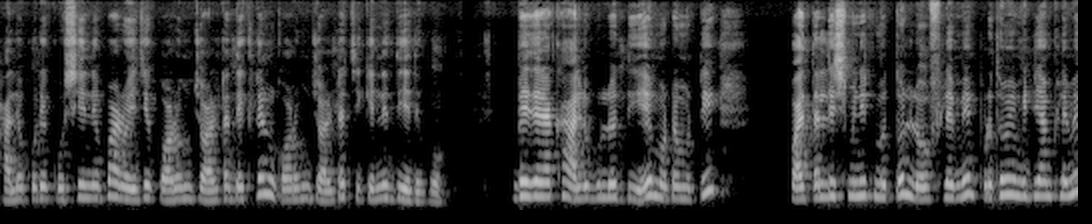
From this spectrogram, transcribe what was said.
ভালো করে কষিয়ে নেব। আর ওই যে গরম জলটা দেখলেন, গরম জলটা চিকেনে দিয়ে দেবো। ভেজে রাখা আলুগুলো দিয়ে মোটামুটি পঁয়তাল্লিশ মিনিট মতো লো ফ্লেমে, প্রথমে মিডিয়াম ফ্লেমে,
